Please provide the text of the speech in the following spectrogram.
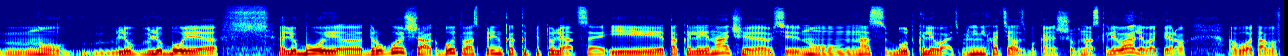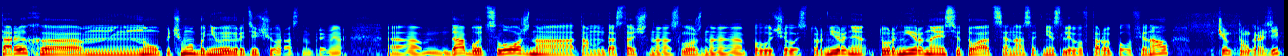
ну, любой, любой э, другой шаг будет воспринят как капитуляция. И так или иначе, ну, нас будут клевать. Мне не хотелось бы, конечно, чтобы нас клевали, во-первых. Вот. А во-вторых, э, ну, почему бы не выиграть еще раз, например. Э, да, будет сложно, там достаточно сложная получилась турнирная, турнирная ситуация. Нас отнесли во второй полуфинал. Чем там грозит?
